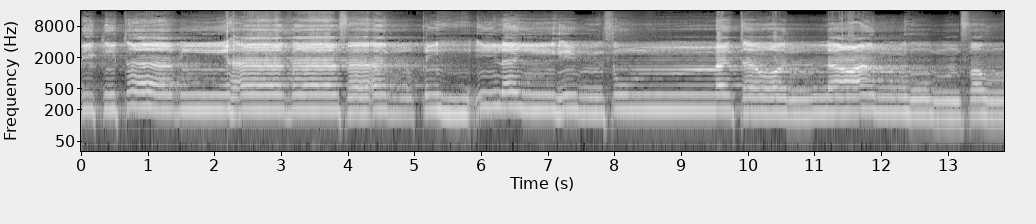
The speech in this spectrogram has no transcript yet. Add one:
بكتابي هذا فألقه إليهم ثم توقف عنهم فانظر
